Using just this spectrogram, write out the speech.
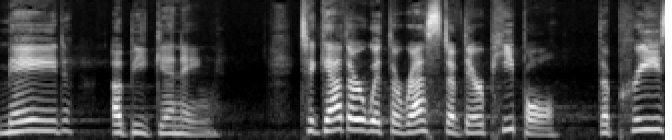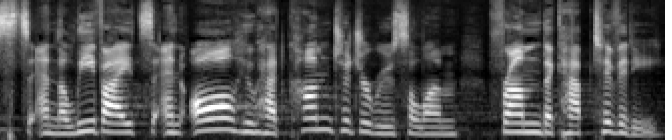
made a beginning, together with the rest of their people the priests and the Levites, and all who had come to Jerusalem from the captivity.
